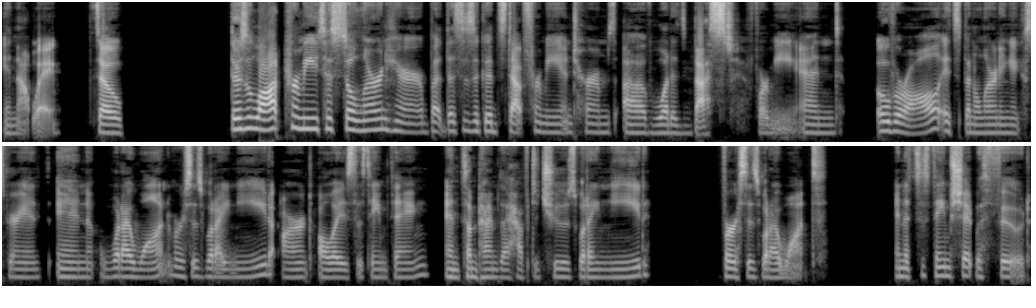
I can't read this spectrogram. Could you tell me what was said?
in that way. So there's a lot for me to still learn here, but this is a good step for me in terms of what is best for me. And overall, it's been a learning experience in what I want versus what I need aren't always the same thing. And sometimes I have to choose what I need versus what I want. And it's the same shit with food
